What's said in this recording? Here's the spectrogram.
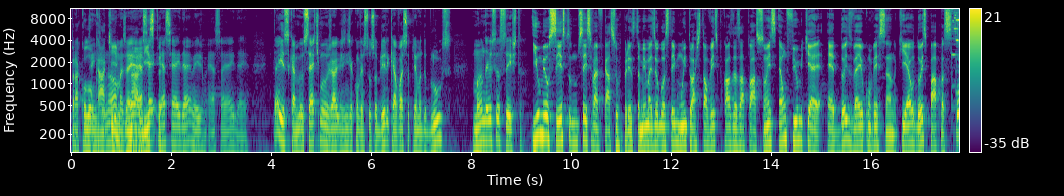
Para colocar Entendi. aqui Não, mas na essa lista. É, essa é a ideia mesmo, essa é a ideia. Então é isso, cara. Meu sétimo, já, a gente já conversou sobre ele, que é a voz suprema do blues. Manda aí o seu sexto. E o meu sexto, não sei se vai ficar surpreso também, mas eu gostei muito, acho que talvez por causa das atuações. É um filme que é, é dois velhos conversando, que é o Dois Papas. Pô,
